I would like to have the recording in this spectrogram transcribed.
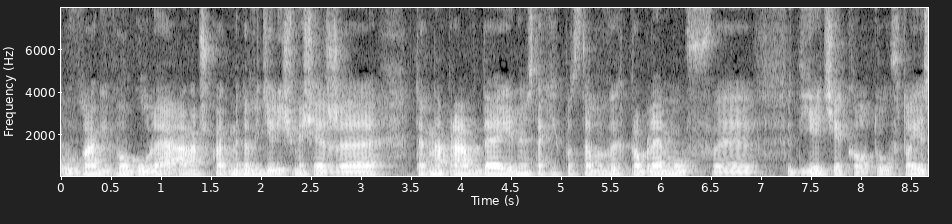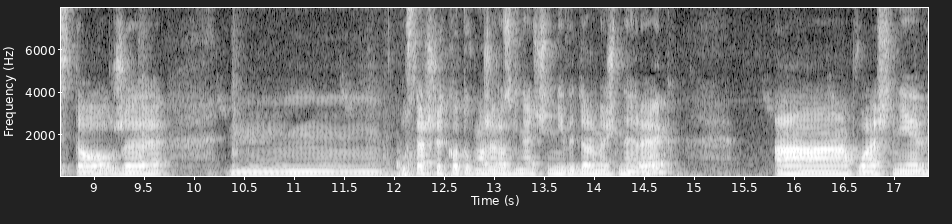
uwagi w ogóle, a na przykład my dowiedzieliśmy się, że tak naprawdę jednym z takich podstawowych problemów y, w diecie kotów to jest to, że um, u starszych kotów może rozwinąć się niewydolność nerek, a właśnie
